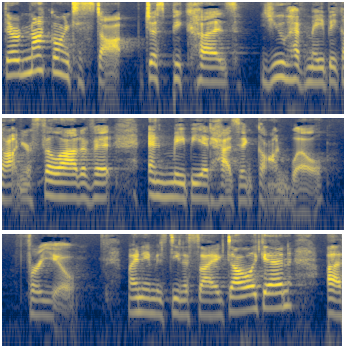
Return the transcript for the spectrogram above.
They're not going to stop just because you have maybe gotten your fill out of it and maybe it hasn't gone well for you. My name is Dina Sayegh again. Uh,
